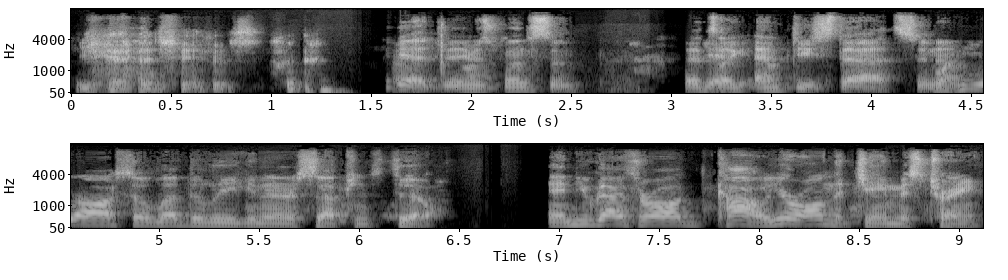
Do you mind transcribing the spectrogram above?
Yeah, Jameis. Yeah. Jameis Winston. It's Yeah. like empty stats, you Well, know. he also led the league in interceptions too. And you guys are all Kyle. You're on the Jameis train.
